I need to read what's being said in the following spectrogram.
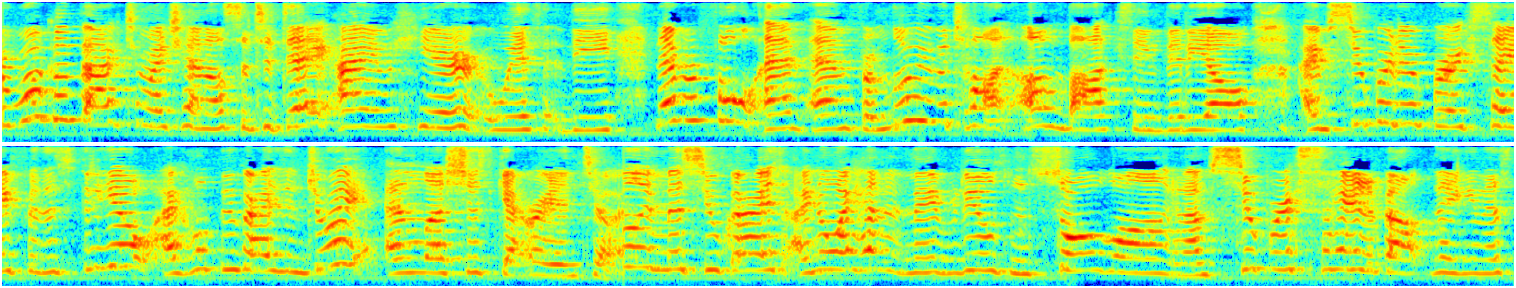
here. Welcome back to my channel. So today I am here with the Neverfull MM from Louis Vuitton unboxing video. I'm super duper excited for this video. I hope you guys enjoy it and let's just get right into it. I really miss you guys. I know I haven't made videos in so long and I'm super excited about making this.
